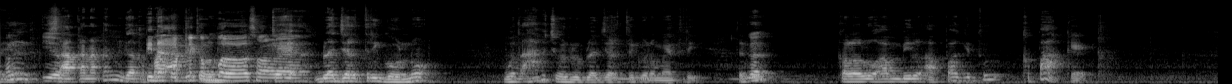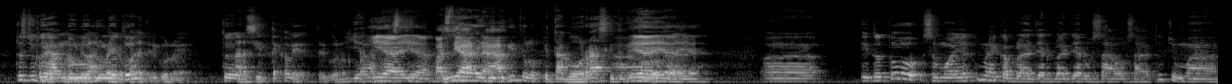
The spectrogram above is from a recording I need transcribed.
Eng, iya. seakan-akan nggak kepake Tidak gitu applicable soalnya. Kayak belajar trigono buat apa coba dulu belajar trigonometri? Tapi kalau lu ambil apa gitu kepake. Terus juga yang Ngambil dulu-dulu apa ya tuh kepake trigono ya? tuh- Arsitek kali ya trigono. Iya, kepake. iya iya pasti Iya, ada gitu-gitu loh, Pitagoras gitu-gitu. iya loh. iya iya eh, itu tuh semuanya tuh mereka belajar belajar usaha-usaha itu cuma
